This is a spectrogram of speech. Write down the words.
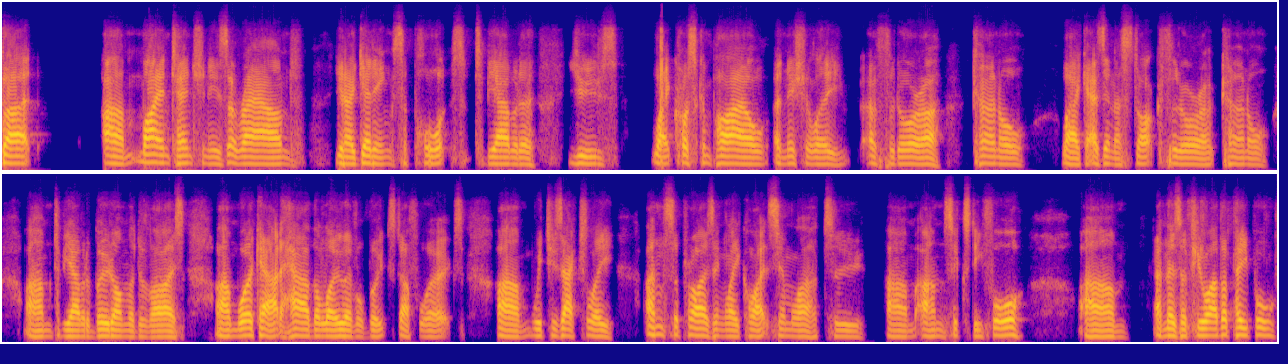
but um, my intention is around, you know, getting support to be able to use like cross compile initially a Fedora kernel, like as in a stock Fedora kernel um, to be able to boot on the device, um, work out how the low level boot stuff works, um, which is actually unsurprisingly quite similar to um, ARM64. Um, and there's a few other people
